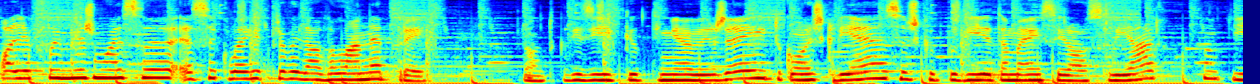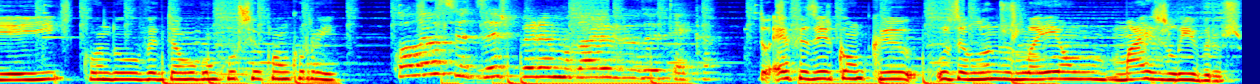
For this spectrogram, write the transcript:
Olha, foi mesmo essa, essa colega que trabalhava lá na pré. Pronto, que dizia que eu tinha jeito com as crianças, que podia também ser auxiliar. Pronto, e aí, quando houve então o concurso, eu concorri. Qual é o seu desejo para mudar a biblioteca? É fazer com que os alunos leiam mais livros,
